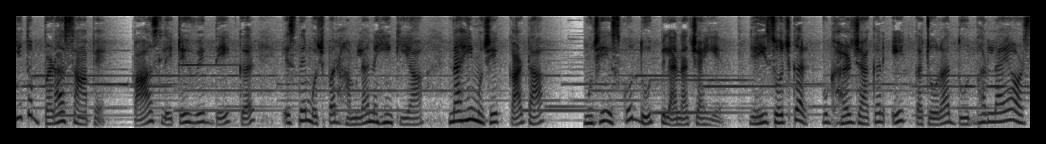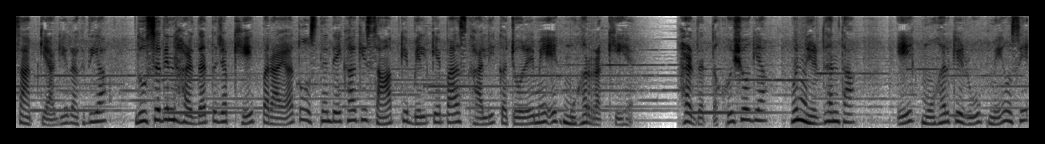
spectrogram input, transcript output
ये तो बड़ा सांप है पास लेटे हुए देखकर इसने मुझ पर हमला नहीं किया, न ही मुझे काटा। मुझे इसको दूध पिलाना चाहिए। यही सोचकर वो घर जाकर एक कटोरा दूध भर लाया और सांप के आगे रख दिया। दूसरे दिन हरदत्त जब खेत पर आया तो उसने देखा कि सांप के बिल के पास खाली कटोरे में एक मुहर रखी है। हरदत्त खुश हो गया। वो निर्धन था। एक मोहर के रूप में उसे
